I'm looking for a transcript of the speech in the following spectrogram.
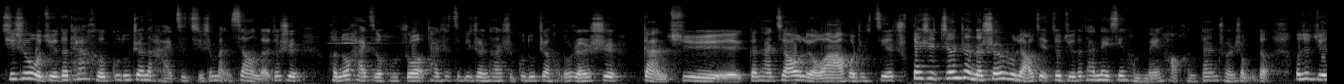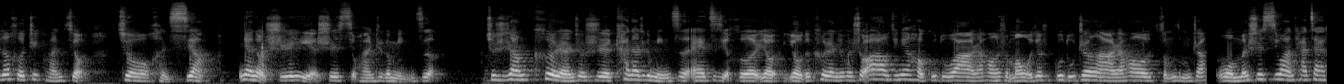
其实我觉得他和孤独症的孩子其实蛮像的，就是很多孩子会说他是自闭症，他是孤独症，很多人是敢去跟他交流啊，或者是接触，但是真正的深入了解，就觉得他内心很美好、很单纯什么的。我就觉得和这款酒就很像，酿酒师也是喜欢这个名字，就是让客人就是看到这个名字，哎，自己喝。有有的客人就会说啊，我今天好孤独啊，然后什么我就是孤独症啊，然后怎么怎么着。我们是希望他在。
